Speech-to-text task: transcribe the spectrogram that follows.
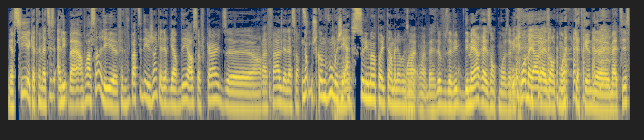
Merci Catherine Mathis. Allez, ben, en passant, allez, faites-vous partie des gens qui allaient regarder House of Cards en rafale de la sortie? Non, je suis comme vous. Moi, j'ai absolument pas le temps, malheureusement. Ouais, ouais. Ben là, vous avez des meilleures raisons que moi. Vous avez trois meilleures raisons que moi, Catherine euh, Mathis.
